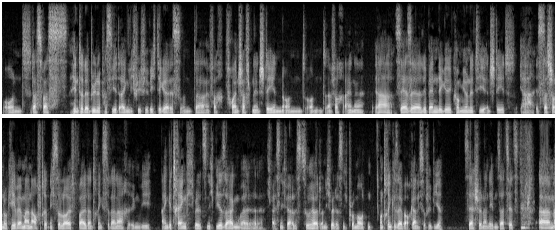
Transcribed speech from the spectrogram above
und das, was hinter der Bühne passiert, eigentlich viel, viel wichtiger ist und da einfach Freundschaften entstehen und, und einfach eine, ja, sehr, sehr lebendige Community entsteht, ja, ist das schon okay, wenn mal ein Auftritt nicht so läuft, weil dann trinkst du danach irgendwie ein Getränk. Ich will jetzt nicht Bier sagen, weil äh, ich weiß nicht, wer alles zuhört und ich will das nicht promoten und trinke selber auch gar nicht so viel Bier sehr schöner Nebensatz jetzt, ähm,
